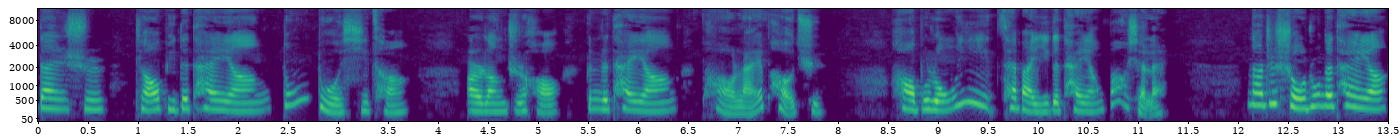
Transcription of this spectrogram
但是调皮的太阳东躲西藏，二郎只好跟着太阳跑来跑去，好不容易才把一个太阳抱下来。那只手中的太阳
